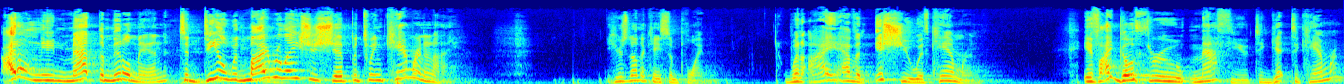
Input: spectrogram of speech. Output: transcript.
I don't need Matt the middleman to deal with my relationship between Cameron and I. Here's another case in point when I have an issue with Cameron, if I go through Matthew to get to Cameron,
